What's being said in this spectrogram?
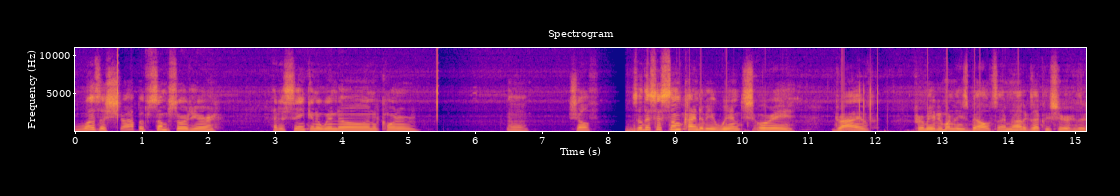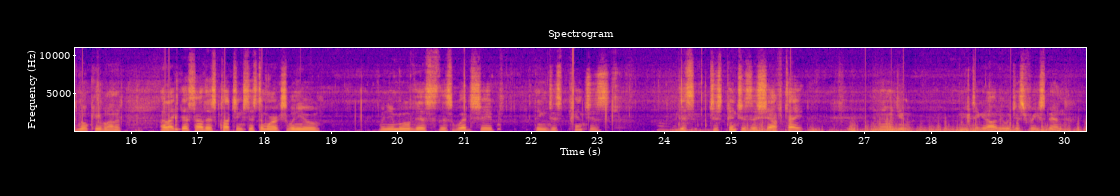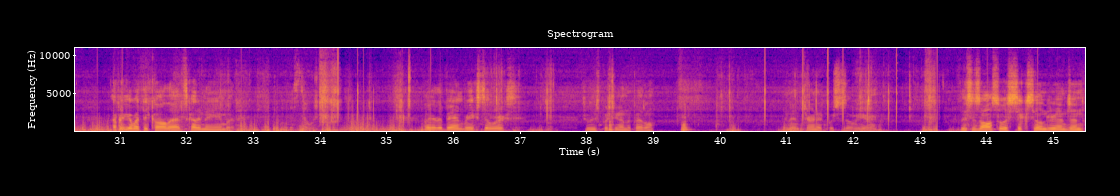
was a shop of some sort here. Had a sink and a window and a corner uh, shelf. So this is some kind of a winch or a drive for maybe one of these belts. I'm not exactly sure. There's no cable on it. I like this how this clutching system works when you when you move this this wedge shaped thing just pinches this just pinches this shaft tight and then when you when you take it out it would just free spin. I forget what they call that. It's got a name but Ooh, this still works. Oh yeah, the band brake still works. Julie's pushing on the pedal. And then turn it pushes over here. This is also a six cylinder engine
